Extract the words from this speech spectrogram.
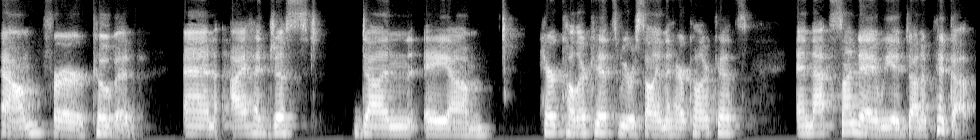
down for COVID, and I had just done a um, hair color kits. We were selling the hair color kits, and that Sunday we had done a pickup,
